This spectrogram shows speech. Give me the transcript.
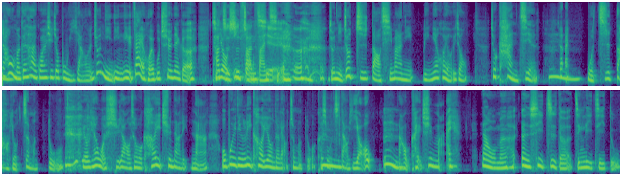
然后我们跟他的关系就不一样了。就你你你再也回不去那个只有一种番茄，就你就知道，起码你里面会有一种。就看见，就哎，我知道有这么多。有一天我需要的时候，我可以去那里拿。我不一定立刻用得了这么多，可是我知道有，嗯，然后我可以去买，让我们很更细致的经历基督。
